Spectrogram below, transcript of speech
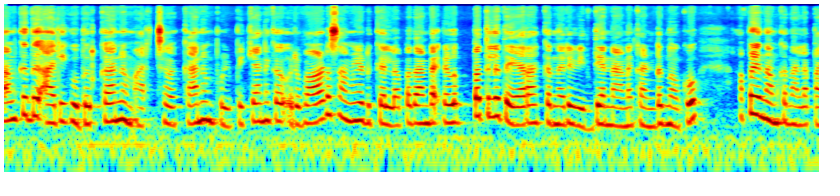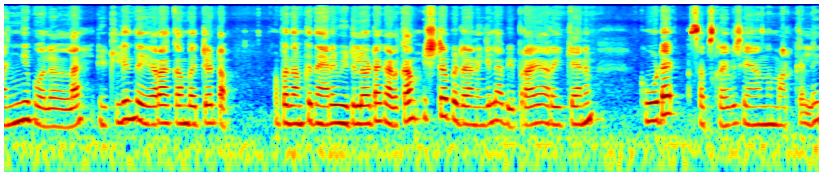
നമുക്കിത് അരി കുതിർക്കാനും അരച്ച് വെക്കാനും പുളിപ്പിക്കാനൊക്കെ ഒരുപാട് സമയം എടുക്കുമല്ലോ അപ്പോൾ അതാണ്ട് എളുപ്പത്തിൽ തയ്യാറാക്കുന്ന ഒരു വിദ്യ തന്നെയാണ് കണ്ടു നോക്കൂ. അപ്പോഴും നമുക്ക് നല്ല പഞ്ഞി പോലെയുള്ള ഇഡ്ഡലിയും തയ്യാറാക്കാൻ പറ്റും കേട്ടോ. അപ്പോൾ നമുക്ക് നേരെ വീട്ടിലോട്ട് കിടക്കാം. ഇഷ്ടപ്പെടുകയാണെങ്കിൽ അഭിപ്രായം അറിയിക്കാനും കൂടെ സബ്സ്ക്രൈബ് ചെയ്യാനൊന്നും മറക്കല്ലേ?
